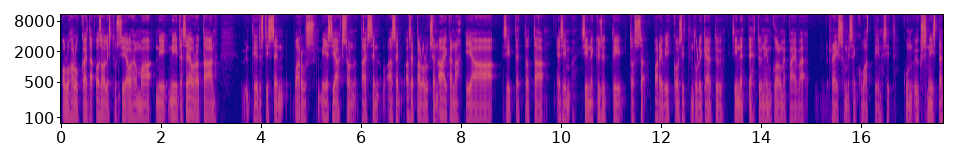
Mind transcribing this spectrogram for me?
ollut halukkaita osallistua siihen ohjelmaan, niin niitä seurataan tietysti sen varusmiesjakson tai sen ase, asepalveluksen aikana. Ja sitten tota, esim. sinne kysyttiin tuossa pari viikkoa sitten tuli käyty sinne tehty niin kolme päivää reissu, missä kuvattiin sitten, kun yksi niistä,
